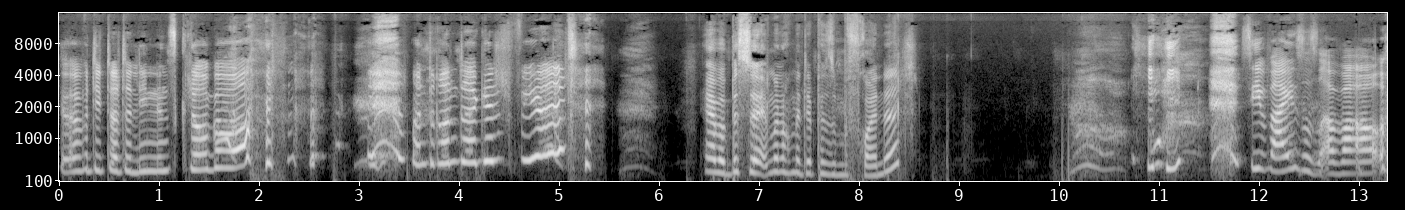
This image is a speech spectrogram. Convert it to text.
Ich habe einfach die Tortellini ins Klo geworfen und runtergespült. Ja, aber bist du ja immer noch mit der Person befreundet? Sie weiß es aber auch.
